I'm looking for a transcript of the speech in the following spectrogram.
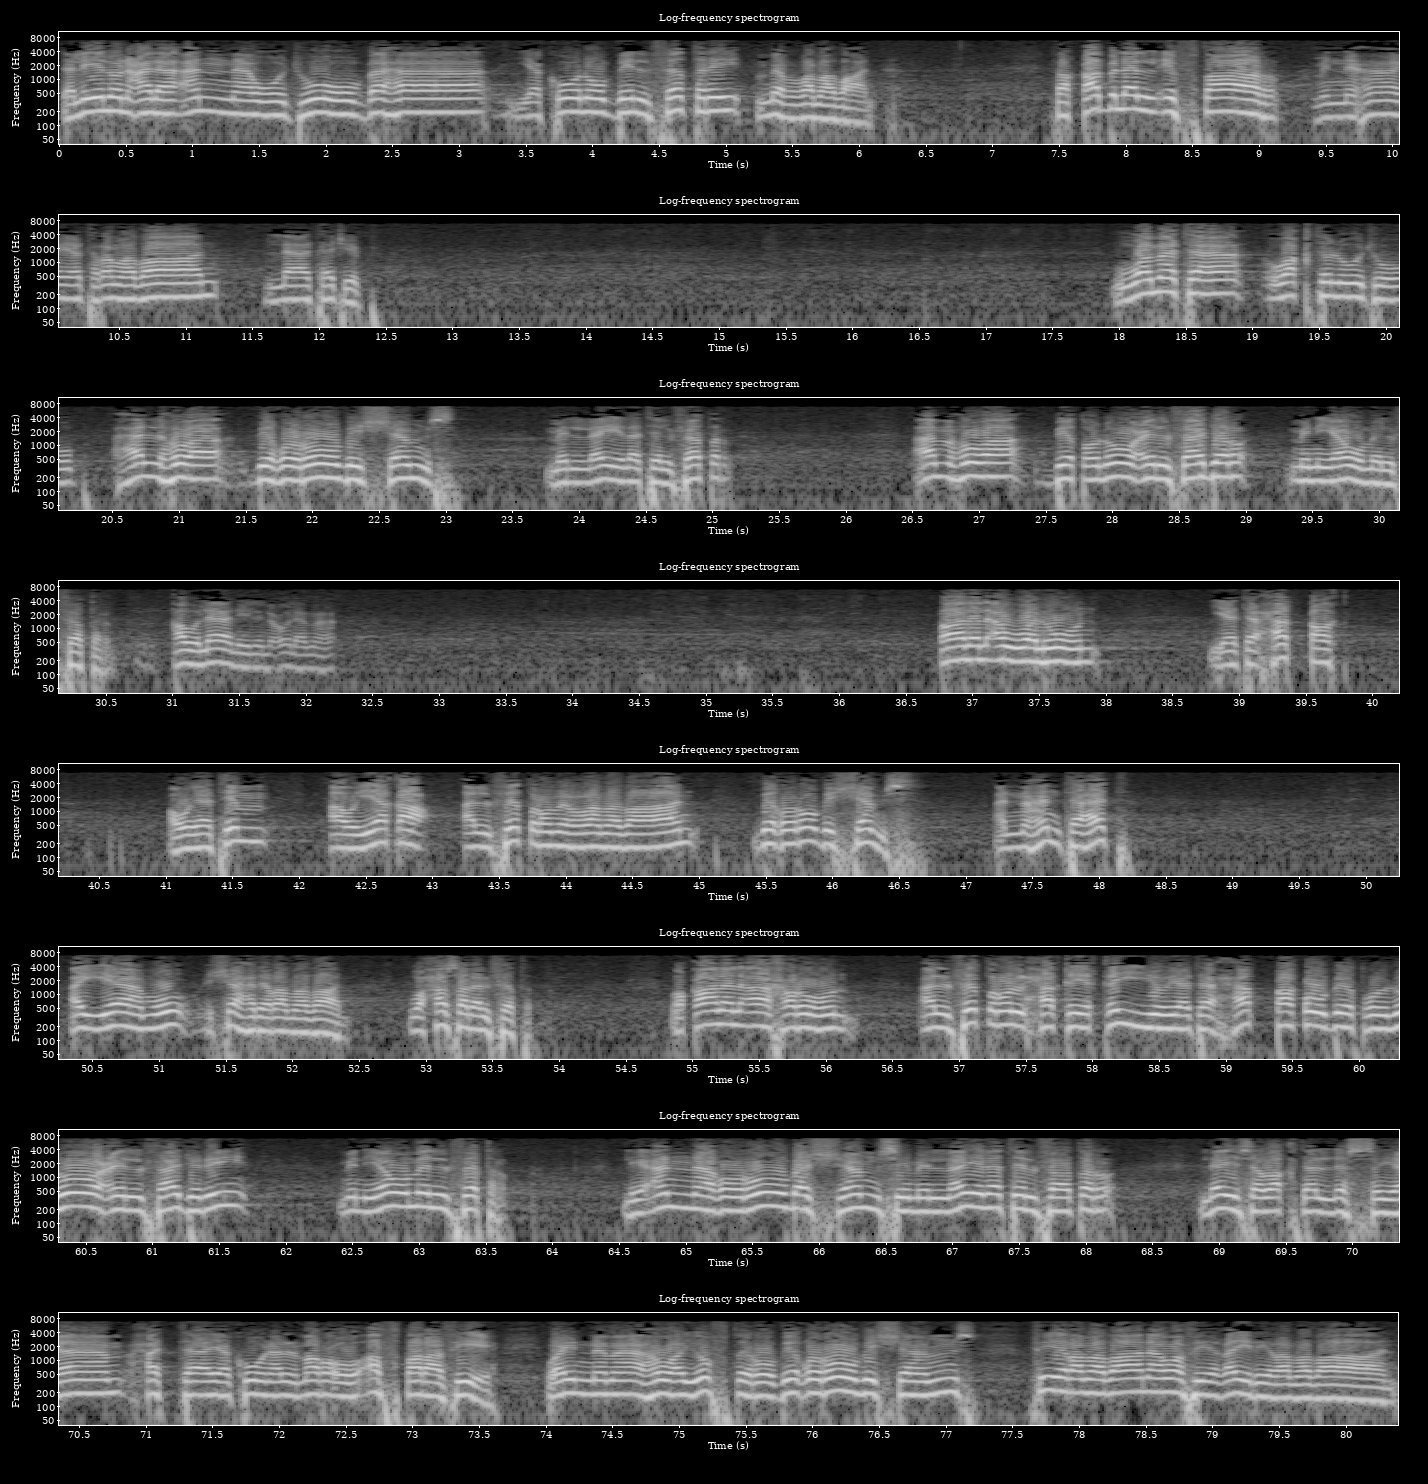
دليل على أن وجوبها يكون بالفطر من رمضان. فقبل الإفطار من نهاية رمضان لا تجب. ومتى وقت الوجوب؟ هل هو بغروب الشمس من ليلة الفطر أم هو بطلوع الفجر من يوم الفطر؟ قولان للعلماء. قال الأولون يتحقق أو يتم أو يقع الفطر من رمضان بغروب الشمس أنها انتهت أيام شهر رمضان وحصل الفطر. وقال الآخرون الفطر الحقيقي يتحقق بطلوع الفجر من يوم الفطر لأن غروب الشمس من ليلة الفطر ليس وقتا للصيام حتى يكون المرء أفطر فيه وإنما هو يفطر بغروب الشمس في رمضان وفي غير رمضان.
